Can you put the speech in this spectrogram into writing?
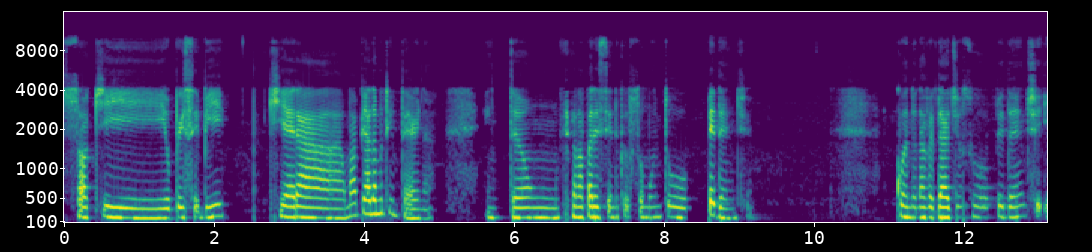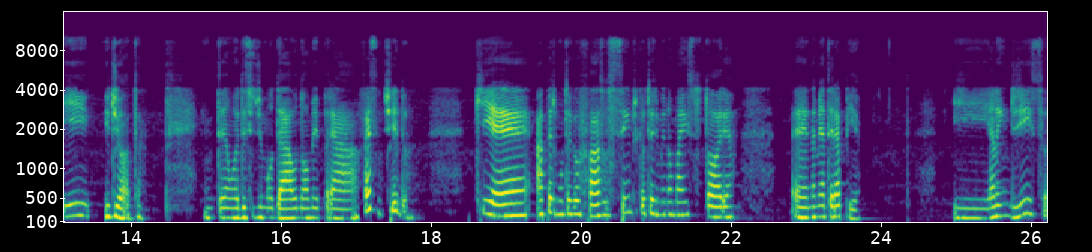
Só que eu percebi que era uma piada muito interna. Então ficava parecendo que eu sou muito pedante quando na verdade eu sou pedante e idiota. Então eu decidi mudar o nome para faz sentido, que é a pergunta que eu faço sempre que eu termino uma história é, na minha terapia. E além disso,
